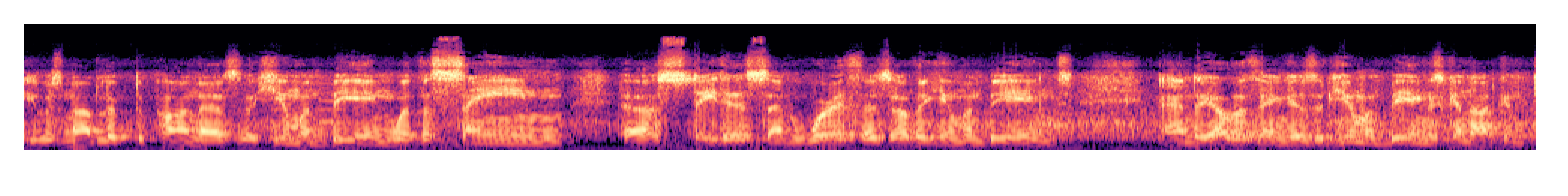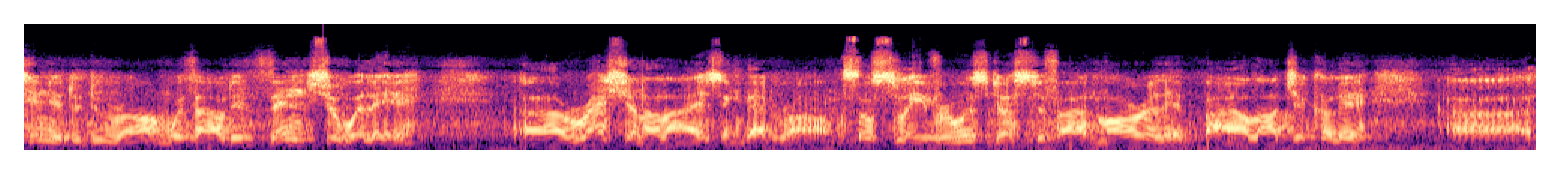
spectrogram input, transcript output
He was not looked upon as a human being with the same uh, status and worth as other human beings. And the other thing is that human beings cannot continue to do wrong without eventually uh, rationalizing that wrong. So slavery was justified morally, biologically, uh,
